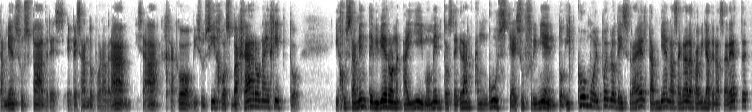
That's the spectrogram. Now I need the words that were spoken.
también sus padres, empezando por Abraham, Isaac, Jacob y sus hijos, bajaron a Egipto y justamente vivieron allí momentos de gran angustia y sufrimiento, y como el pueblo de Israel, también la Sagrada Familia de Nazaret,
